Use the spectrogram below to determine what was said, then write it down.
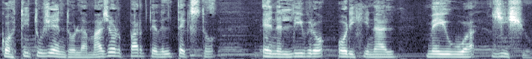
constituyendo la mayor parte del texto en el libro original Meiwa Yishu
